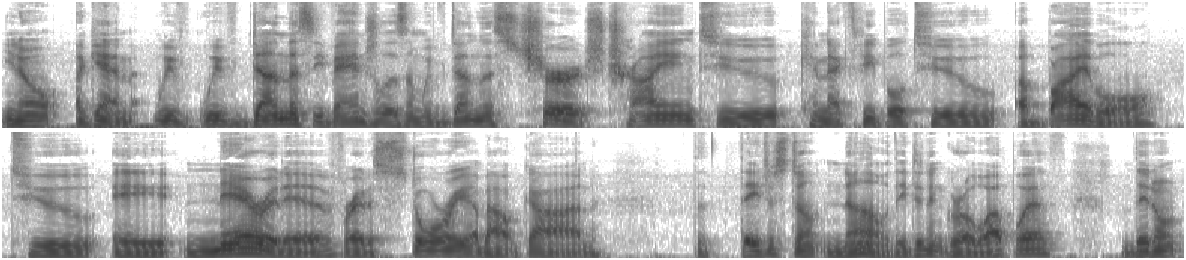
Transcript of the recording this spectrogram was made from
you know, again, we've we've done this evangelism, we've done this church trying to connect people to a Bible, to a narrative, right, a story about God that they just don't know. They didn't grow up with. They don't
